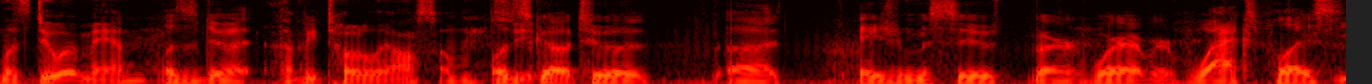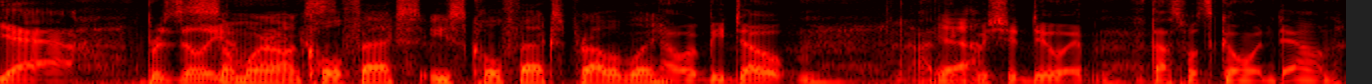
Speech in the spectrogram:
Let's do it, man. Let's do it. That'd be totally awesome. Let's So- go to a, a Asian masseuse or wherever wax place. Yeah, Brazilian. Somewhere on. Colfax, East Colfax, probably. That would be dope. I Yeah. think we should do it. That's what's going down.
